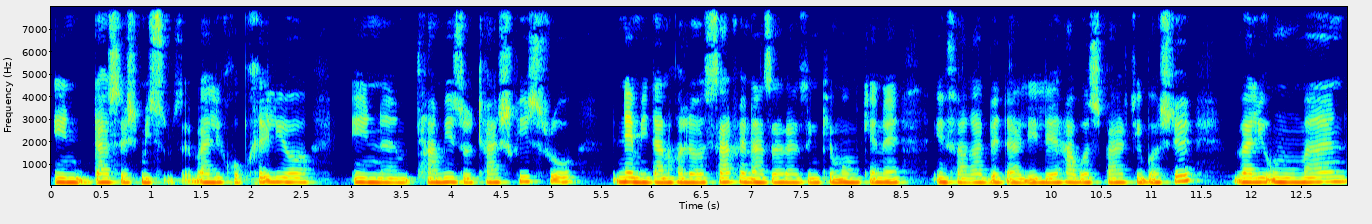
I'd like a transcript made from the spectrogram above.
این دستش میسوزه. ولی خب خیلی ها این تمیز و تشخیص رو نمیدن. حالا صرف نظر از اینکه ممکنه این فقط به دلیل حواس پرتی باشه ولی عموما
